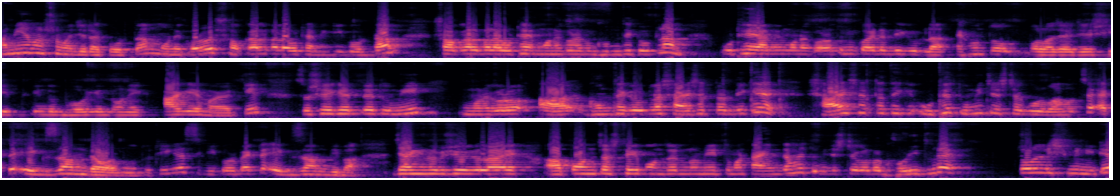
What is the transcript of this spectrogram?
আমি আমার সময় যেটা করতাম, মনে করো সকালবেলা উঠে আমি কি করতাম? সকালবেলা উঠে মনে করো আমি ঘুম থেকে উঠলাম, উঠে আমি মনে করো তুমি কয়টার দিকে উঠলা? এখন তো বলা যায় যে শীত কিন্তু ভোর কিন্তু অনেক আগে হয় আর কি তো সেক্ষেত্রে তুমি মনে করো আর ঘুম থেকে উঠলা সাড়ে সাতটার দিকে, সাড়ে সাতটা থেকে উঠে তুমি চেষ্টা করবা হচ্ছে একটা এক্সাম দেওয়ার মতো, ঠিক আছে? কি করবে? একটা এক্সাম দিবা। জাহাঙ্গীর বিশ্ববিদ্যালয়ে পঞ্চাশ থেকে পঞ্চান্ন মিনিট তোমার টাইম দেওয়া হয়, তুমি চেষ্টা করবে ঘড়ি ধরে চল্লিশ মিনিটে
